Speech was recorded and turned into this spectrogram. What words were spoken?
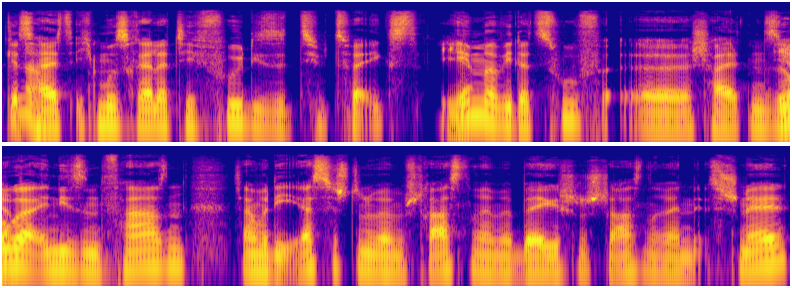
Das Genau. heißt, ich muss relativ früh diese Typ 2X Ja. immer wieder zuschalten, sogar in diesen Phasen. Sagen wir, die erste Stunde beim Straßenrennen, beim belgischen Straßenrennen ist schnell,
